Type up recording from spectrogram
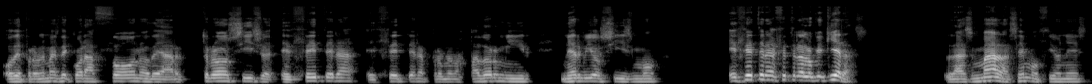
o de problemas de corazón o de artrosis, etcétera, etcétera, problemas para dormir, nerviosismo, etcétera, etcétera, lo que quieras. Las malas emociones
